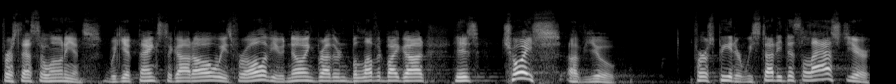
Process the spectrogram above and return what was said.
1 Thessalonians, we give thanks to God always for all of you, knowing, brethren, beloved by God, his choice of you. 1 Peter, we studied this last year.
